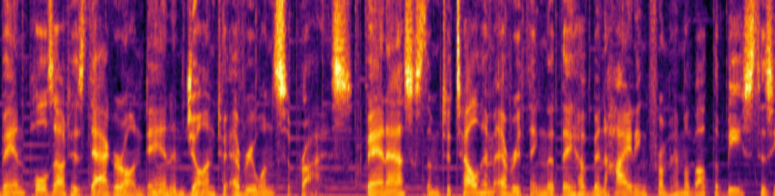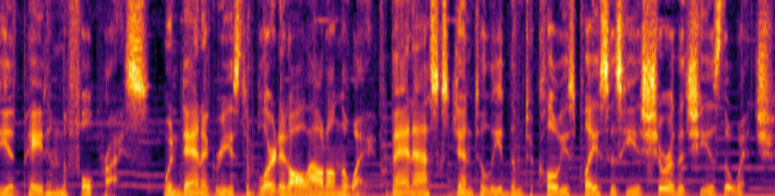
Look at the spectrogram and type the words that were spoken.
Van pulls out his dagger on Dan and John to everyone's surprise. Van asks them to tell him everything that they have been hiding from him about the beast as he had paid him the full price. When Dan agrees to blurt it all out on the way, Van asks Jen to lead them to Chloe's place as he is sure that she is the witch.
